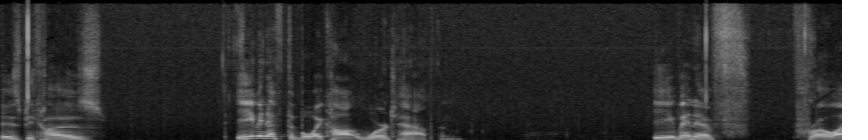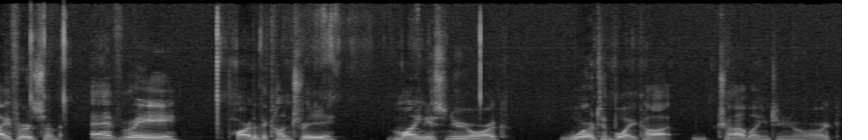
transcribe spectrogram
is because even if the boycott were to happen, even if pro lifers from every part of the country, minus New York, were to boycott traveling to New York,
